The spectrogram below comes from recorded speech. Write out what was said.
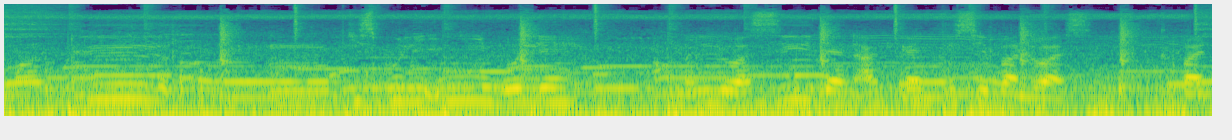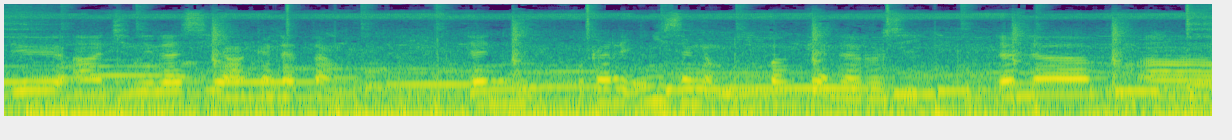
maka buli ini boleh uh, meluasi dan akan tersebar luas kepada uh, generasi yang akan datang. Dan perkara ini sangat menyumbangkan lah Rozi dalam uh,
